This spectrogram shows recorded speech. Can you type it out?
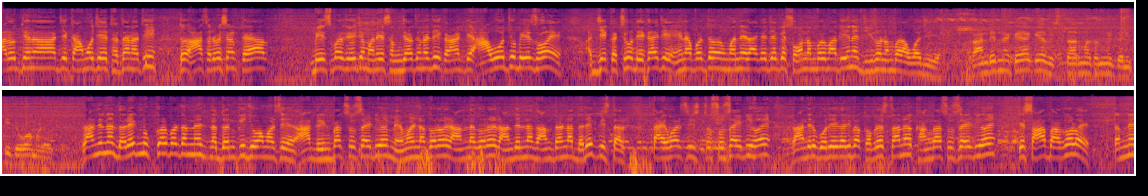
આરોગ્યના જે કામો છે એ થતા નથી. તો આ સર્વેક્ષણ કયા બેઝ પર જોયું છે મને સમજાતું નથી. કારણ કે આવો જો બેઝ હોય, જે કચરો દેખાય છે, એના પર તો મને લાગે છે કે સો નંબરમાંથી એને ઝીરો નંબર આવવા જોઈએ. રાંદેરના કયા કયા વિસ્તારમાં તમને ગંદકી જોવા મળે છે? રાંદેરના દરેક નુક્કર પર તમને ગંદકી જોવા મળશે. આ ગ્રીન પાર્ક સોસાયટી હોય મેમણનગર હોય, રામનગર હોય, રાંદેરના ગામતળના દરેક વિસ્તાર ટાઈવર સોસાયટી હોય, રાંદેર ગોરેગરીબા કબ્રસ્તાન હોય, ખાંગા સોસાયટી હોય કે શાહ બાગળ હોય, તમને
